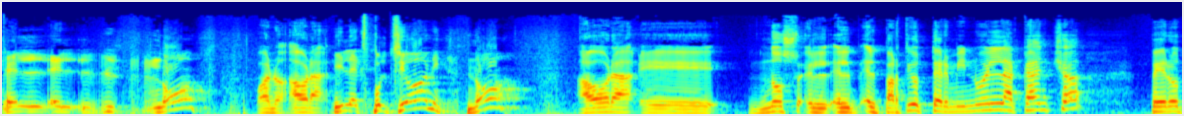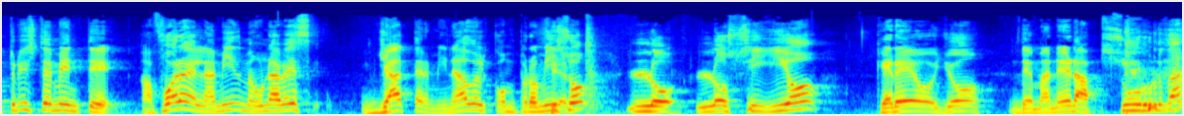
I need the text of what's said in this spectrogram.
El, el- no. Bueno, ahora, Y la expulsión, y- no. ahora eh, no el, el- el partido terminó en la cancha, pero tristemente, afuera de la misma, una vez ya terminado el compromiso, lo, lo siguió, creo yo, de manera absurda,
